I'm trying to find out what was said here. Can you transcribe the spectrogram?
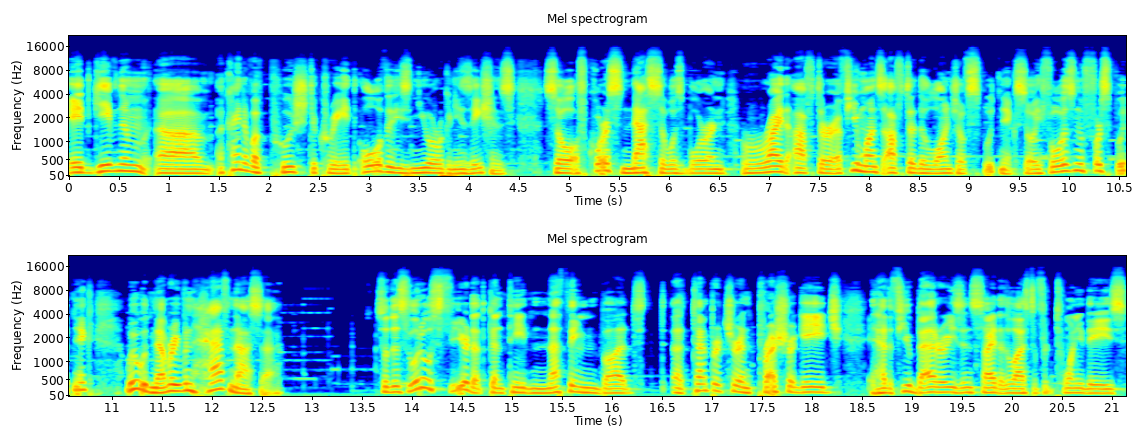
it gave them um, a kind of a push to create all of these new organizations. So, of course, NASA was born right after, a few months after the launch of Sputnik. So, if it wasn't for Sputnik, we would never even have NASA. So this little sphere that contained nothing but a temperature and pressure gauge. It had a few batteries inside that lasted for 20 days,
